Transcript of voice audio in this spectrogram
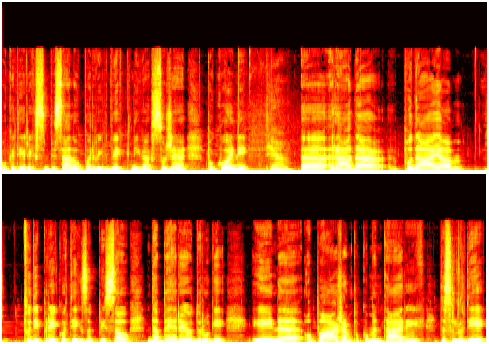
o katerih sem pisala v prvih dveh knjigah, so že pokojni. Ja. Uh, rada podajam tudi preko teh zapisov, da berejo drugi. In uh, opažam po komentarjih, da so ljudje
